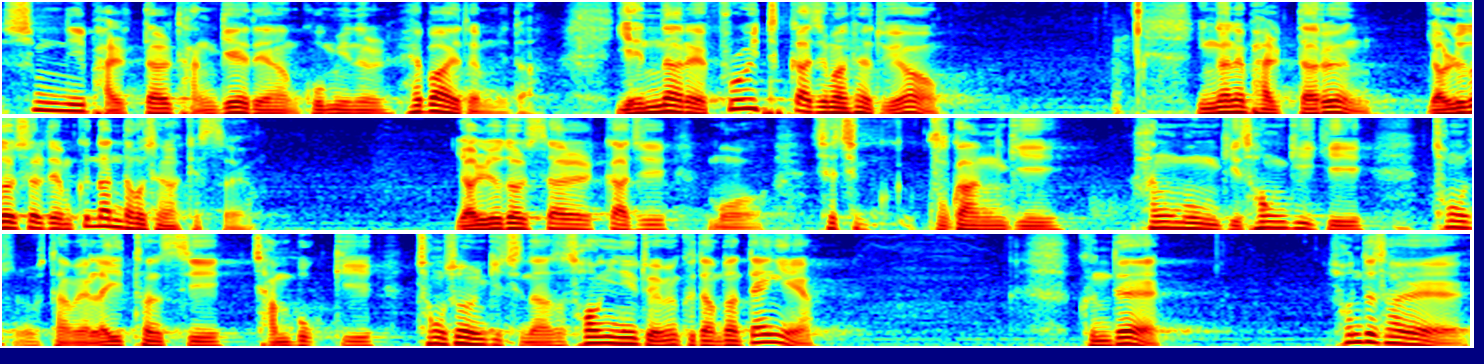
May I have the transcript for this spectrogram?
심리 발달 단계에 대한 고민을 해봐야 됩니다. 옛날에 프로이트까지만 해도요. 인간의 발달은 18살 되면 끝난다고 생각했어요. 18살까지 뭐 세층 구강기, 항문기, 성기기, 청, 그다음에 레이턴시, 잠복기, 청소년기 지나서 성인이 되면 그다음부터 땡이에요. 근데 현대 사회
